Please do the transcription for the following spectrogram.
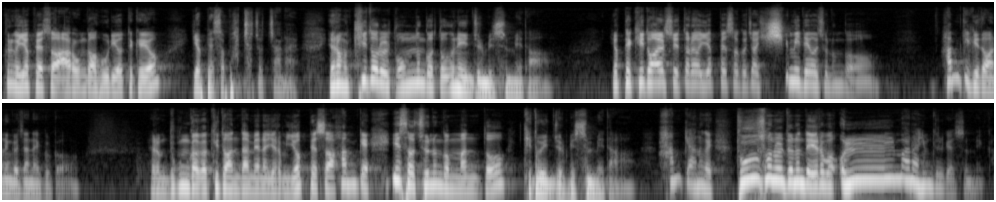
그러니까 옆에서 아론과 훌이 어떻게 해요? 옆에서 받쳐줬잖아요. 여러분 기도를 돕는 것도 은혜인 줄 믿습니다. 옆에 기도할 수 있도록 옆에서 그저 힘이 되어주는 거. 함께 기도하는 거잖아요, 그거. 여러분 누군가가 기도한다면 여러분 옆에서 함께 있어 주는 것만도 기도인 줄 믿습니다. 함께 하는 거예요. 두 손을 드는데 여러분 얼마나 힘들겠습니까?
